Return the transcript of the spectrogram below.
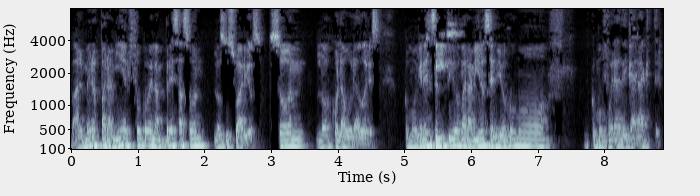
al menos para mí el foco de la empresa son los usuarios, son los colaboradores. Como que en ese sentido para mí no se vio como, como fuera de carácter.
